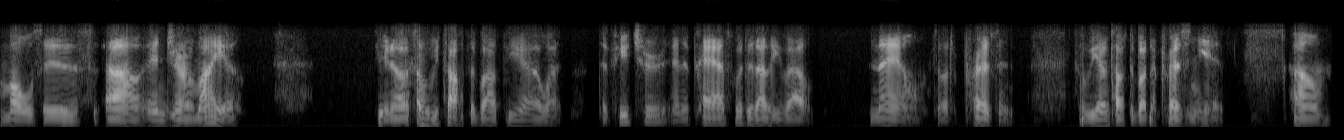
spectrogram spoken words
Moses, uh, and Jeremiah. You know, so we talked about the uh, what the future and the past. What did I leave out? Now, so the present. So we haven't talked about the present yet. Um,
